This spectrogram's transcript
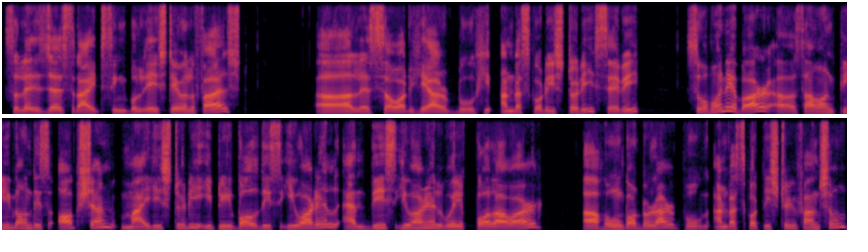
So let's just write simple HTML first. Uh, let's over here book underscore history, save it. So whenever uh, someone click on this option, my history, it will call this URL and this URL will call our uh, home controller book underscore history function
